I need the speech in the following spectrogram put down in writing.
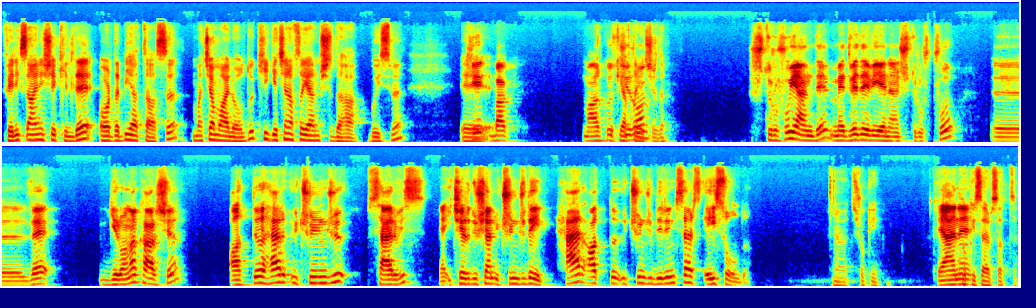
Felix aynı şekilde orada bir hatası maça mal oldu ki geçen hafta gelmişti daha bu ismi. Ki Ee, bak Hafta Giron. Struff'u yendi. Medvedev'i yenen Struff'u Ee, ve Giron'a karşı attığı her üçüncü servis yani içeri düşen üçüncü değil. Her attığı üçüncü birinci servis ace oldu. Evet çok iyi. Yani Çok iyi servis attı.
